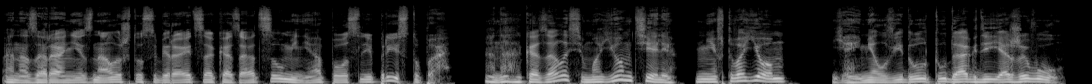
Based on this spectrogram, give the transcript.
Она заранее знала, что собирается оказаться у меня после приступа. Она оказалась в моем теле, не в твоем. Я имел в виду туда, где я живу.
